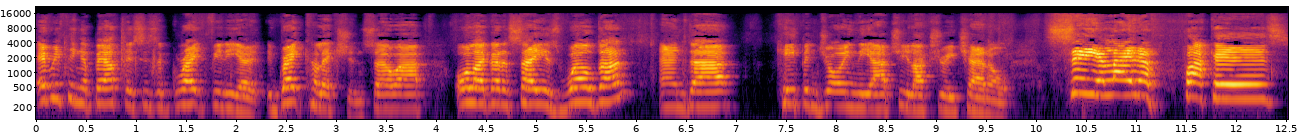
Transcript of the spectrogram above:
everything about this is a great video, a great collection. So uh, all I got to say is well done and uh, keep enjoying the Archie Luxury channel. See you later, fuckers!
